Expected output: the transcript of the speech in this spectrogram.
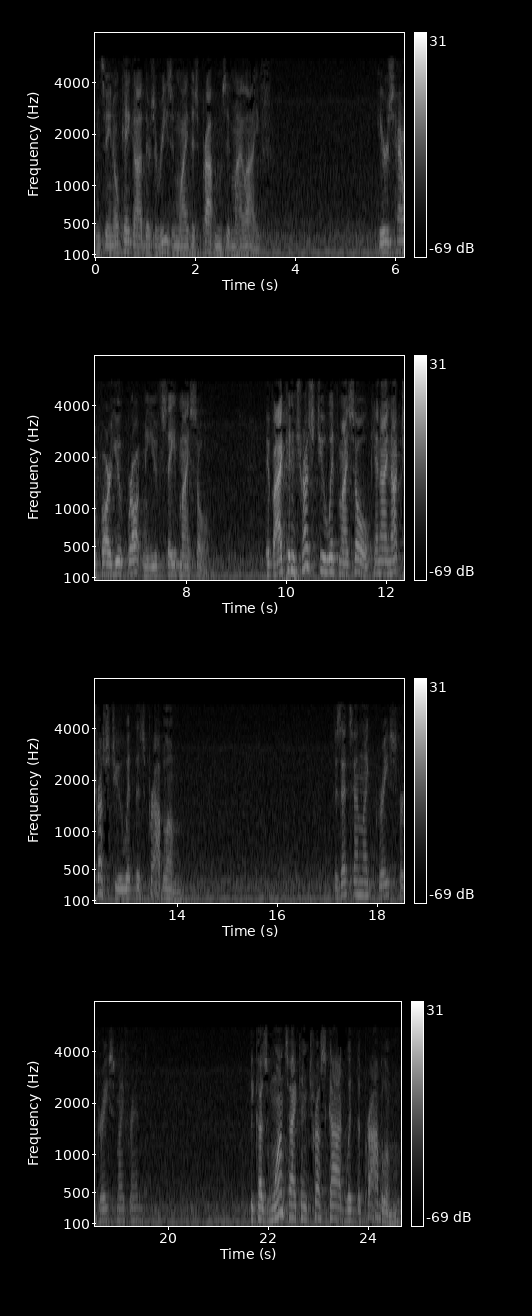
and saying, okay, God, there's a reason why this problem's in my life. Here's how far you've brought me. You've saved my soul. If I can trust you with my soul, can I not trust you with this problem? Does that sound like grace for grace, my friend? Because once I can trust God with the problem,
